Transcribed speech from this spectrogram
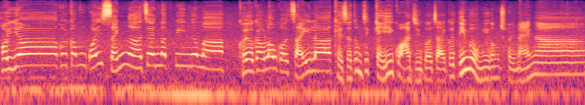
係啊，佢咁鬼醒啊，精甩邊噶嘛，佢又夠嬲個仔啦，其實都唔知幾掛住個仔，佢點會容易咁除名啊？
